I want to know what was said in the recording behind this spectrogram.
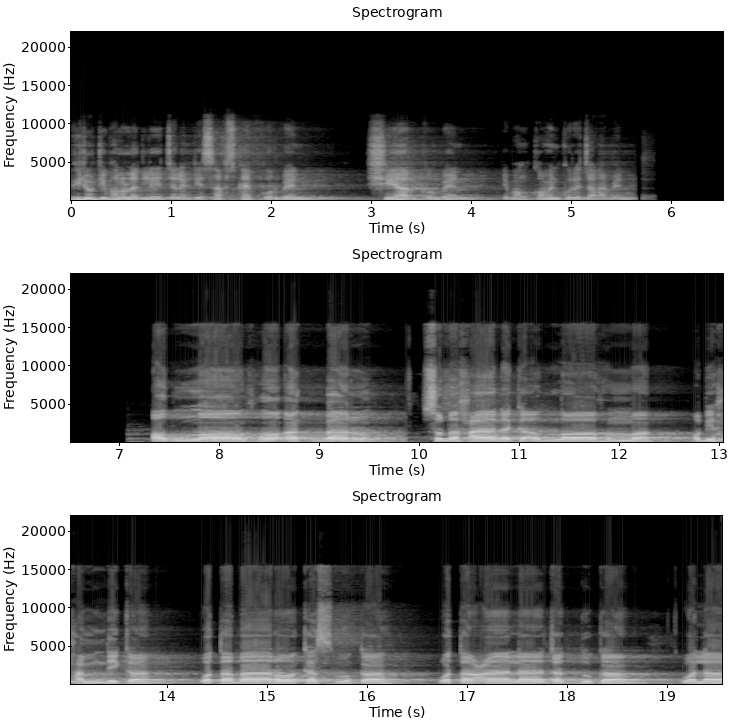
ভিডিওটি ভালো লাগলে চ্যানেলটি সাবস্ক্রাইব করবেন শেয়ার করবেন এবং কমেন্ট করে জানাবেন الله أكبر سبحانك اللهم وبحمدك وتبارك اسمك وتعالى جدك ولا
